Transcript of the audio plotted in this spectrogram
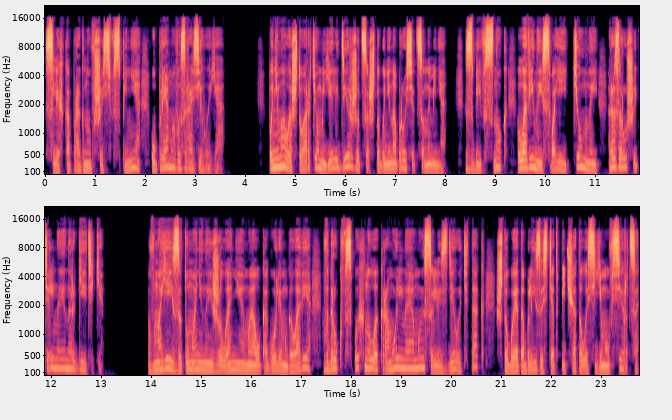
слегка прогнувшись в спине, упрямо возразила я. Понимала, что Артём еле держится, чтобы не наброситься на меня, сбив с ног лавиной своей темной, разрушительной энергетики. В моей затуманенной желанием и алкоголем голове вдруг вспыхнула крамольная мысль сделать так, чтобы эта близость отпечаталась ему в сердце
